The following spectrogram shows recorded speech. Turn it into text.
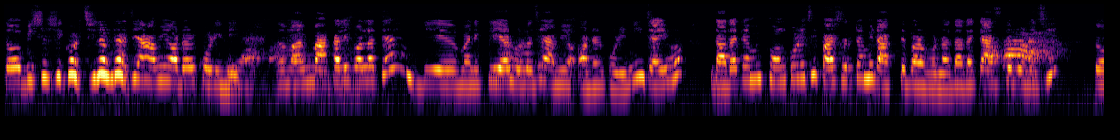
তো বিশ্বাসই করছিলাম না যে আমি অর্ডার করিনি। তো আমি মা কালী বলাতে দিয়ে মানে ক্লিয়ার হলো যে আমি অর্ডার করিনি। যাই হোক, দাদাকে আমি ফোন করেছি পার্সেলটা আমি রাখতে পারব না। দাদাকে আসতে বলেছি। তো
